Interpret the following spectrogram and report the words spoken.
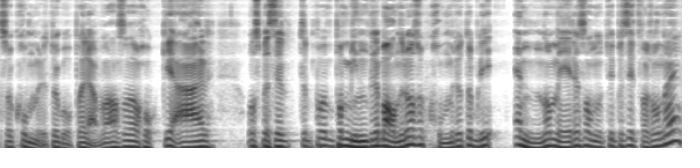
så kommer du til å gå på ræva. Altså, hockey er og spesielt på, på mindre baner også, så kommer det til å bli enda mer sånne type situasjoner.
